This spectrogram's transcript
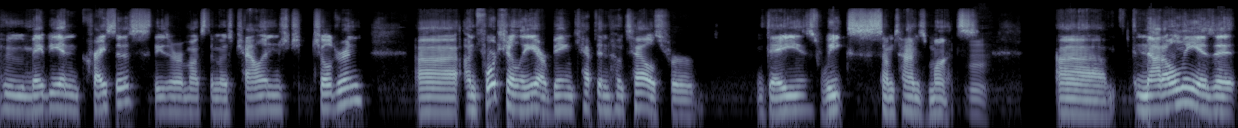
who may be in crisis, these are amongst the most challenged children, uh, unfortunately, are being kept in hotels for days, weeks, sometimes months. Mm. Um, not only is it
